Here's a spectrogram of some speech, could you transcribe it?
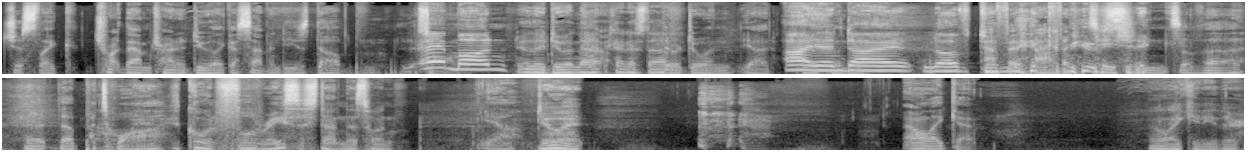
just like tr- them trying to do like a '70s dub. Hey song. man, are they doing that Yeah, kind of stuff? They were doing yeah. I and I love to the affe- make music. of the the, the patois. He's going full racist on this one. Yeah, Do it. I don't like it. I don't like it either.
